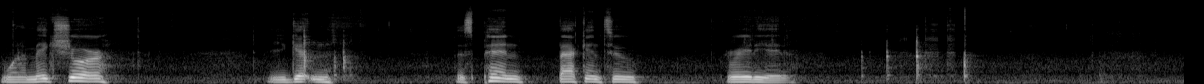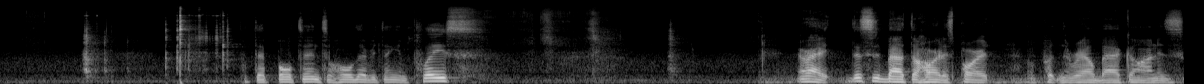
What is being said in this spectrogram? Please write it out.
want to make sure you're getting this pin back into the radiator. Put that bolt in to hold everything in place. All right, this is about the hardest part of putting the rail back on is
